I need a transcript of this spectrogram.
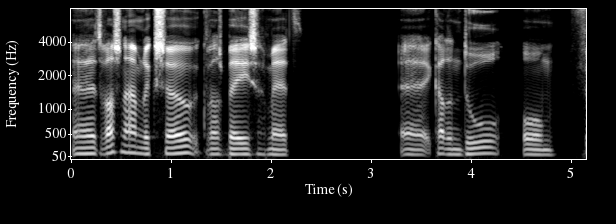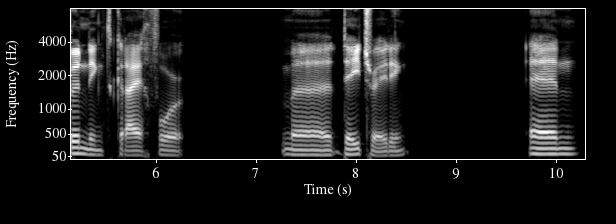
Eh, het was namelijk zo, ik was bezig met, eh, ik had een doel om funding te krijgen voor mijn daytrading. En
